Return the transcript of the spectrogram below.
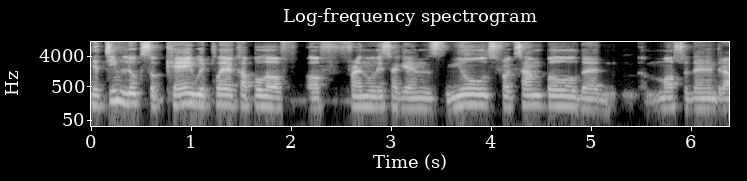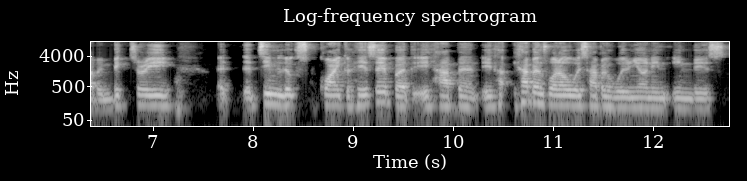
The team looks okay. We play a couple of, of friendlies against Mules, for example, that most of them ended up in victory. The team looks quite cohesive, but it happened. It, ha- it happens what always happens with Union in, in these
